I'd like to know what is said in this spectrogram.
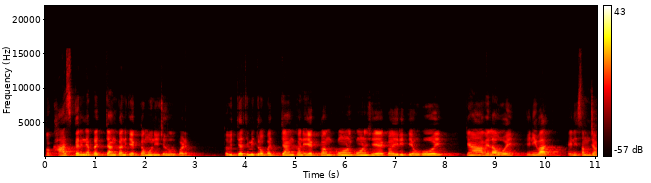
તો ખાસ કરીને પ્રત્યાંકન એકમોની જરૂર પડે. તો વિદ્યાર્થી મિત્રો, પ્રત્યાંકન એકમ કોણ કોણ છે, કઈ રીતે હોય, ક્યાં આવેલા હોય, એની વાત, એની સમજણ.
